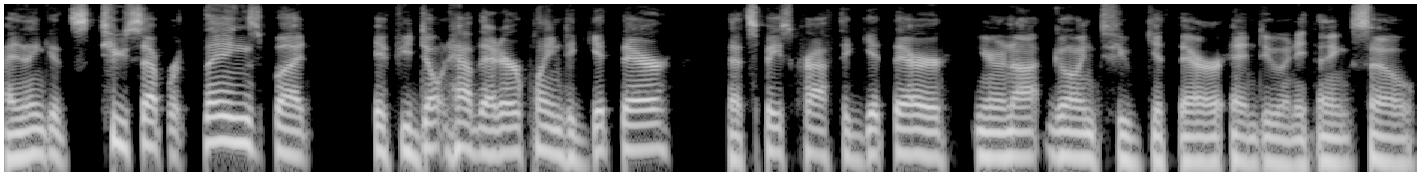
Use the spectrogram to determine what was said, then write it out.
I think it's two separate things, but if you don't have that airplane to get there, that spacecraft to get there, you're not going to get there and do anything. So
